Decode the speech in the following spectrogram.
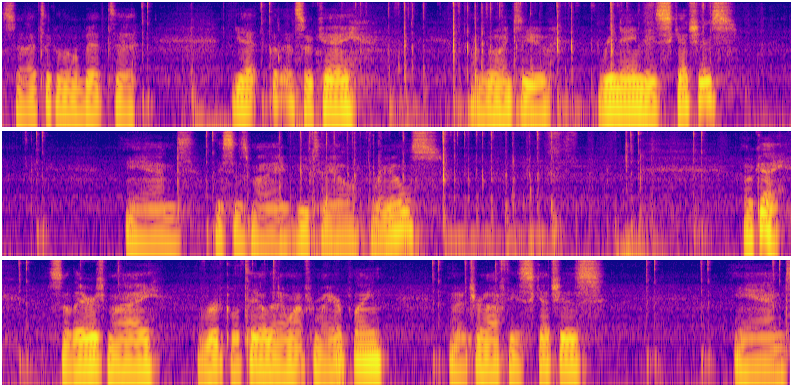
So that took a little bit to get, but that's okay. I'm going to rename these sketches and this is my V-tail rails. Okay, so there's my vertical tail that I want for my airplane. I'm going to turn off these sketches. And,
